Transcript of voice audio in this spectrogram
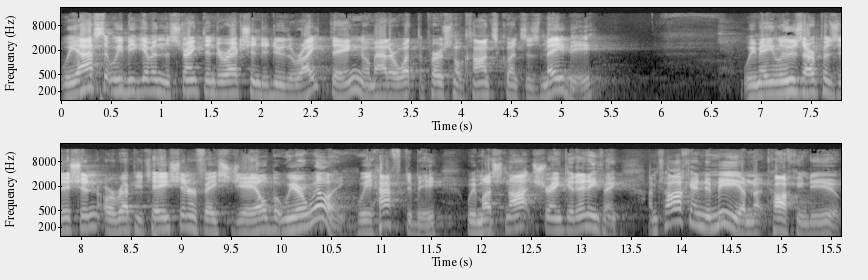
we ask that we be given the strength and direction to do the right thing, no matter what the personal consequences may be. We may lose our position or reputation or face jail, but we are willing. We have to be. We must not shrink at anything. I'm talking to me, I'm not talking to you.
